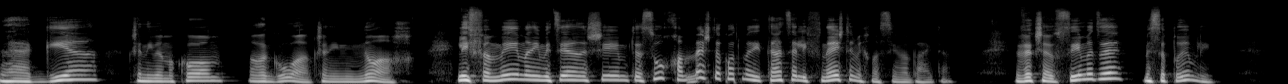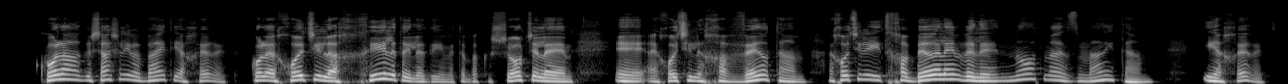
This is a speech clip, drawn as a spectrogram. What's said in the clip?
להגיע כשאני במקום רגוע, כשאני נינוח. לפעמים אני מציע לאנשים, תעשו חמש דקות מדיטציה לפני שאתם נכנסים הביתה. וכשעושים את זה, מספרים לי. כל ההרגשה שלי בבית היא אחרת. כל היכולת שלי להכיל את הילדים, את הבקשות שלהם, אה, היכולת שלי לכוון אותם, היכולת שלי להתחבר אליהם וליהנות מהזמן איתם, היא אחרת.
